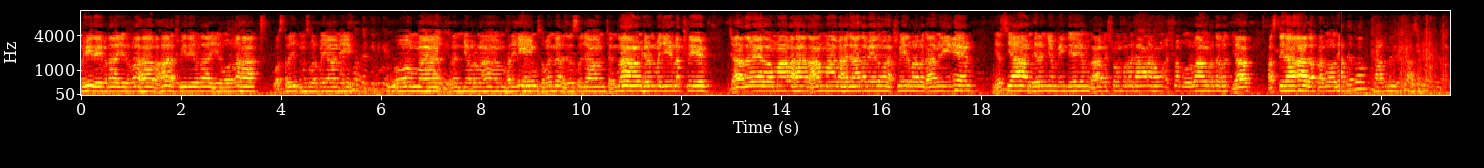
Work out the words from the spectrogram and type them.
सुरभि देवतायै नमः महालक्ष्मी देवतायै नमो नमः। वस्त्रयुग्मं समर्पयामि। ॐ हिरण्यवर्णां हरिणीं सुवर्णरजस्रजां जातवेदो अश्वपूर्वामृतवध्या। हस्तिराद प्रबोधे तो बाद में लेके आ सकते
